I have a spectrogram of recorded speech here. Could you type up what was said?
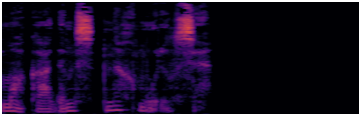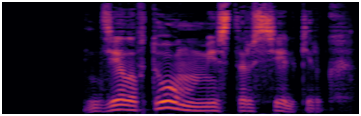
МакАдамс нахмурился. «Дело в том, мистер Селькирк,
